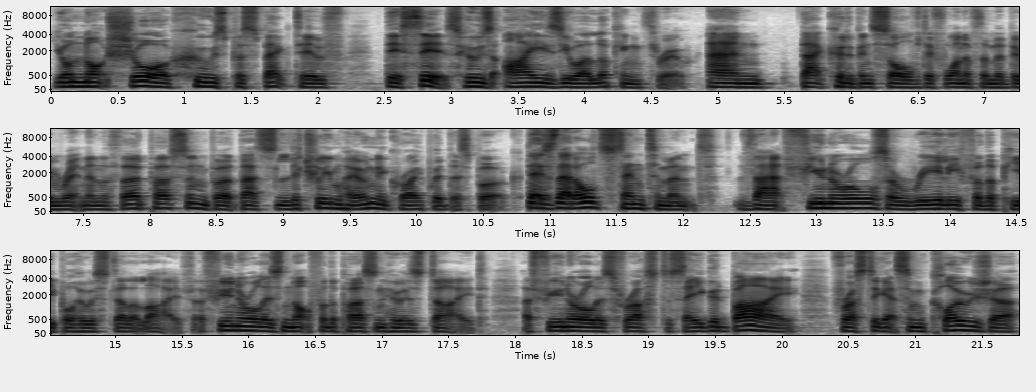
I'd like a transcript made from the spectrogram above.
you're not sure whose perspective this is, whose eyes you are looking through. And that could have been solved if one of them had been written in the third person, but that's literally my only gripe with this book. There's that old sentiment that funerals are really for the people who are still alive. A funeral is not for the person who has died. A funeral is for us to say goodbye, for us to get some closure,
